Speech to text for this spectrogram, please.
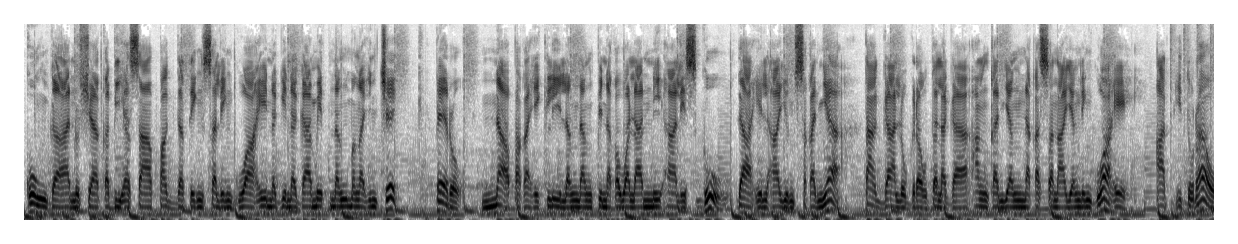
kung gaano siya kabihasa pagdating sa lingwahe na ginagamit ng mga incheck. Pero napakaikli lang ng pinakawalan ni Alice Go dahil ayon sa kanya, Tagalog raw talaga ang kanyang nakasanayang lingwahe at ito raw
